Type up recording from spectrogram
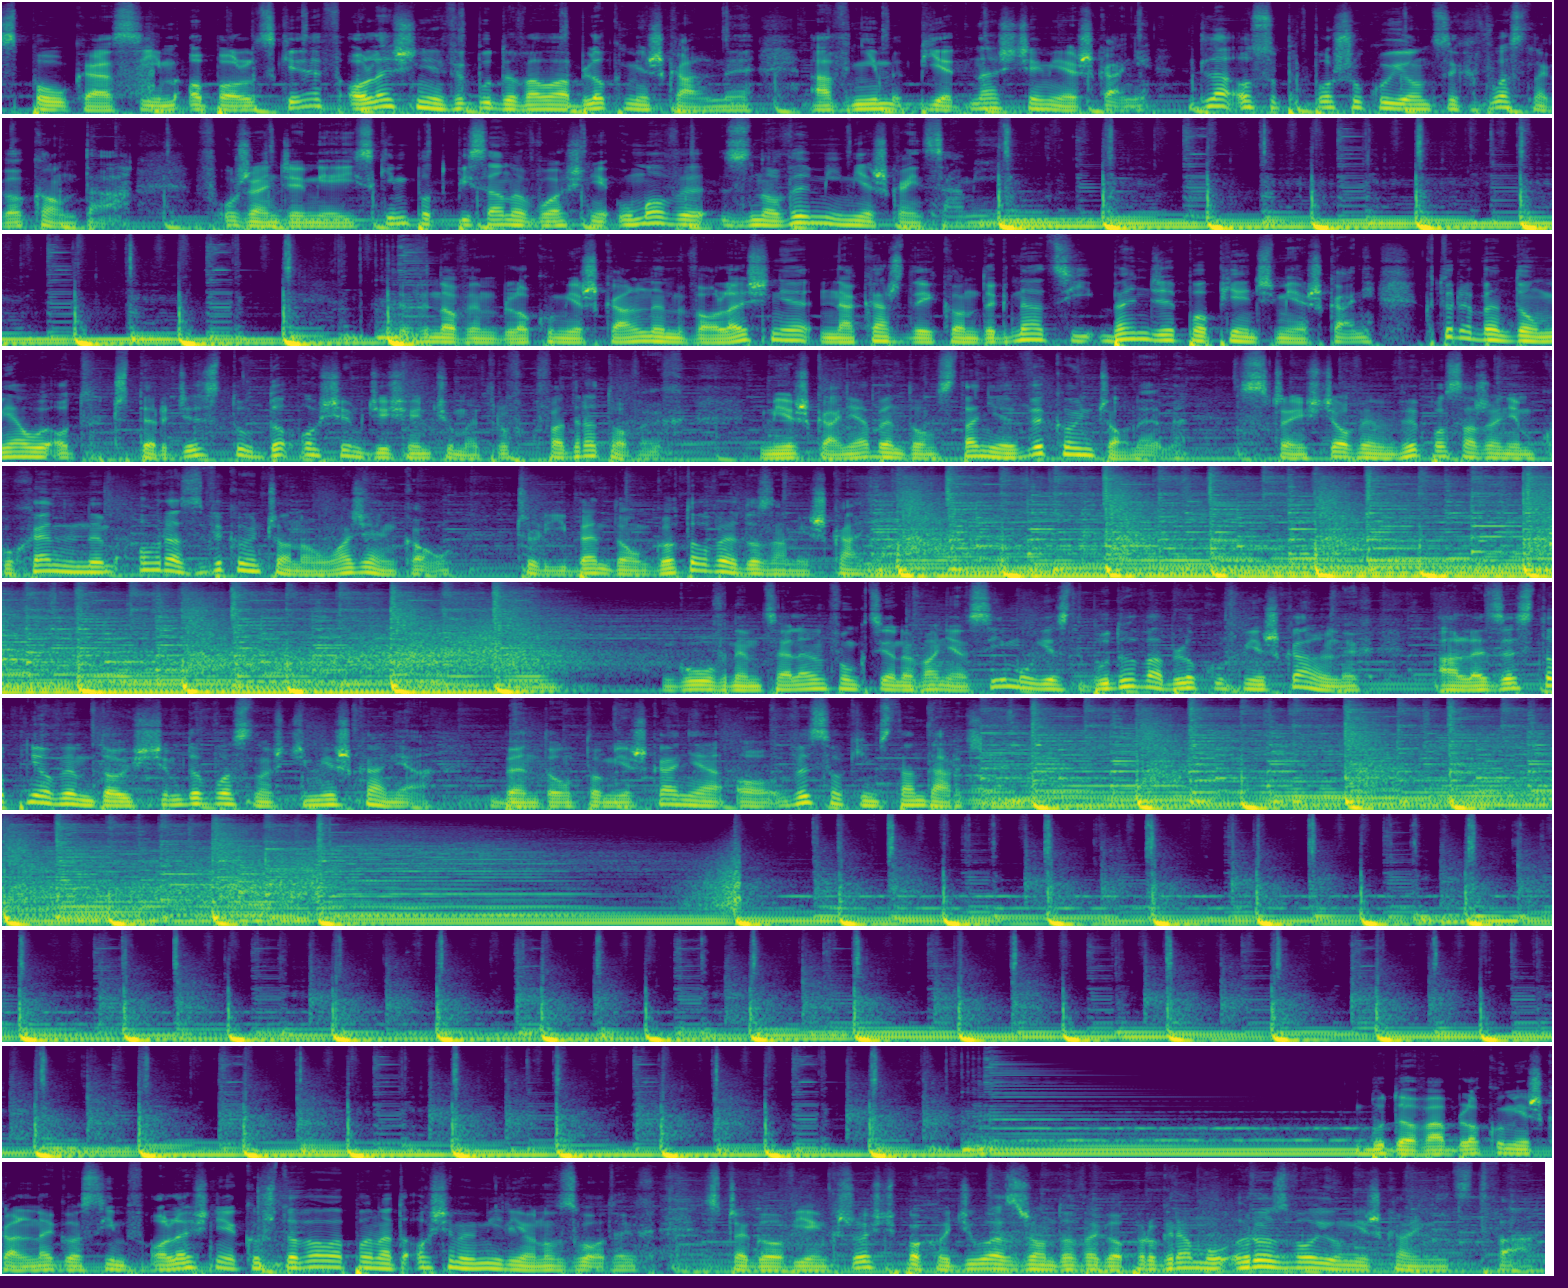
Spółka SIM Opolskie w Oleśnie wybudowała blok mieszkalny, a w nim 15 mieszkań dla osób poszukujących własnego kąta. W Urzędzie Miejskim podpisano właśnie umowy z nowymi mieszkańcami. Nowym bloku mieszkalnym w Oleśnie na każdej kondygnacji będzie po 5 mieszkań, które będą miały od 40 do 80 m2. Mieszkania będą w stanie wykończonym, z częściowym wyposażeniem kuchennym oraz wykończoną łazienką, czyli będą gotowe do zamieszkania. Głównym celem funkcjonowania SIM-u jest budowa bloków mieszkalnych, ale ze stopniowym dojściem do własności mieszkania. Będą to mieszkania o wysokim standardzie. Budowa bloku mieszkalnego SIM w Oleśnie kosztowała ponad 8 milionów złotych, z czego większość pochodziła z rządowego programu rozwoju mieszkalnictwa.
